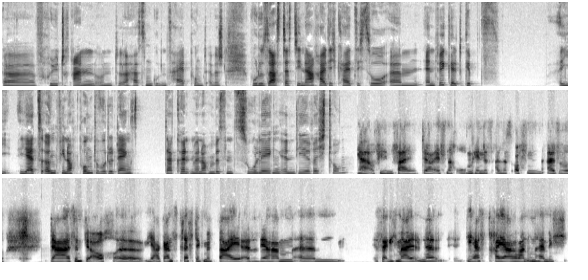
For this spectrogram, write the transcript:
äh, früh dran und äh, hast einen guten Zeitpunkt erwischt. Wo du sagst, dass die Nachhaltigkeit sich so ähm, entwickelt, gibt es jetzt irgendwie noch Punkte, wo du denkst, da könnten wir noch ein bisschen zulegen in die Richtung? Ja, auf jeden Fall. Da ist nach oben hin ist alles offen. Also da sind wir auch äh, ja ganz kräftig mit bei. Also wir haben ähm, sage ich mal, ne, die ersten drei Jahre waren unheimlich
